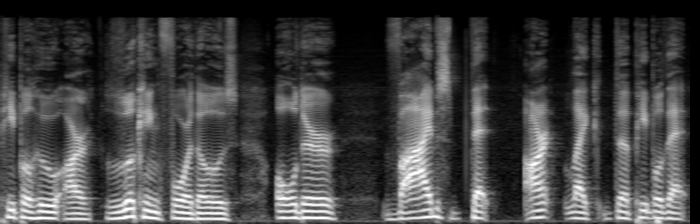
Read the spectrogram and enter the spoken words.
people who are looking for those older vibes that aren't like the people that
